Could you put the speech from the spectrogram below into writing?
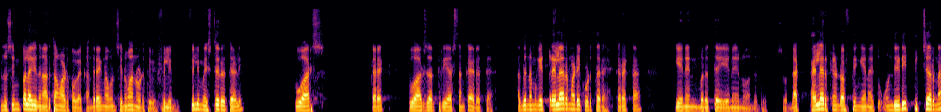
ನೀವು ಸಿಂಪಲ್ ಆಗಿ ಇದನ್ನ ಅರ್ಥ ಮಾಡ್ಕೋಬೇಕಂದ್ರೆ ಈಗ ನಾವು ಒಂದು ಸಿನಿಮಾ ನೋಡ್ತೀವಿ ಫಿಲಿಮ್ ಫಿಲಿಮ್ ಎಷ್ಟಿರುತ್ತೆ ಹೇಳಿ? Two hours correct two hours or three hours ತನಕ ಇರುತ್ತೆ. ಅದು ನಮಗೆ ಟ್ರೈಲರ್ ಮಾಡಿ ಕೊಡ್ತಾರೆ ಕರೆಕ್ಟಾ ಏನೇನು ಬರುತ್ತೆ, ಏನೇನು ಅನ್ನೋದು. So that trailer kind of thing ಏನಾಯ್ತು? ಒಂದು ಇಡೀ ಪಿಕ್ಚರ್ನ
